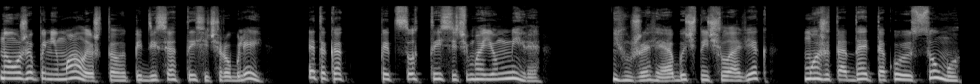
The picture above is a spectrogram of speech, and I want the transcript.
но уже понимала, что 50 тысяч рублей — это как 500 тысяч в моем мире. Неужели обычный человек может отдать такую сумму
